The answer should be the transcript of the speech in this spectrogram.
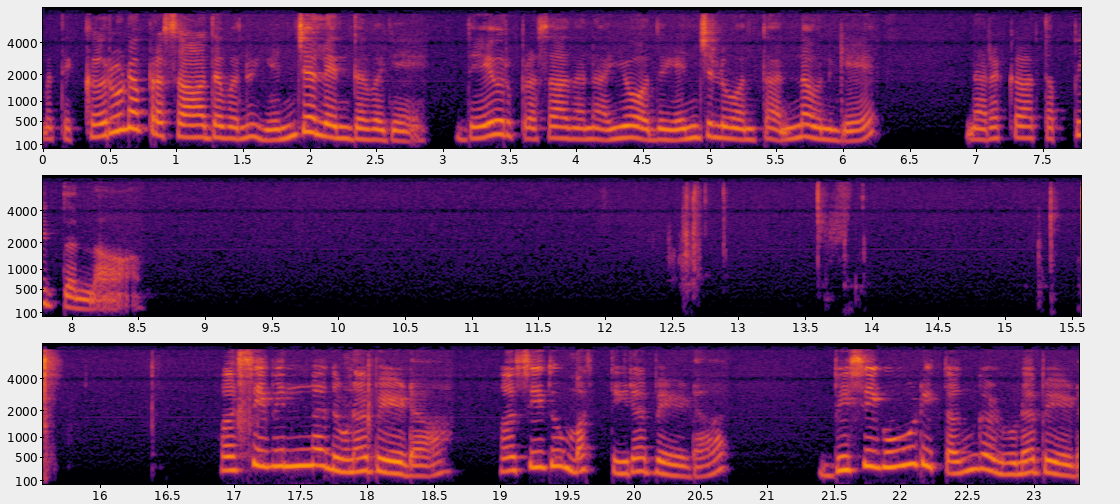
ಮತ್ತು ಕರುಣ ಪ್ರಸಾದವನ್ನು ಎಂಜಲೆಂದವಗೆ ದೇವ್ರ ಪ್ರಸಾದನ ಅಯ್ಯೋ ಅದು ಎಂಜಲು ಅಂತ ಅನ್ನವನಿಗೆ ನರಕ ತಪ್ಪಿದ್ದಲ್ಲ. ಹಸಿವಿಲ್ಲದುಣಬೇಡ ಹಸಿದು ಮತ್ತಿರಬೇಡ, ಬಿಸಿಗೂಡಿ ತಂಗಳುಣಬೇಡ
